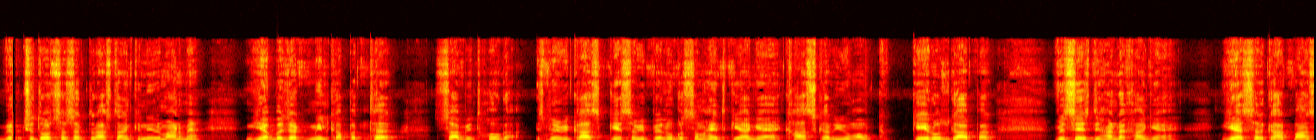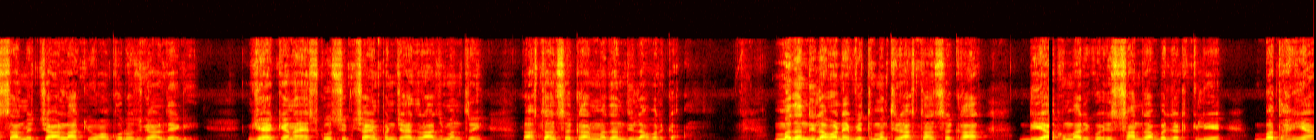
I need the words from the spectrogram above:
विकसित और सशक्त राजस्थान के निर्माण में यह बजट मील का पत्थर साबित होगा। इसमें विकास के सभी पहलुओं को समाहित किया गया है, खासकर युवाओं के रोज़गार पर विशेष ध्यान रखा गया है। यह सरकार पाँच साल में चार लाख युवाओं को रोज़गार देगी। यह कहना है स्कूल शिक्षा एवं पंचायत राज मंत्री, राजस्थान सरकार मदन दिलावर का। मदन दिलावर ने वित्त मंत्री राजस्थान सरकार दिया कुमारी को इस शानदार बजट के लिए बधाइयाँ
